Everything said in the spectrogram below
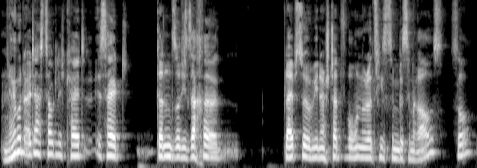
Na gut, Alltagstauglichkeit ist halt dann so die Sache, bleibst du irgendwie in der Stadt wohnen oder ziehst du ein bisschen raus, so?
